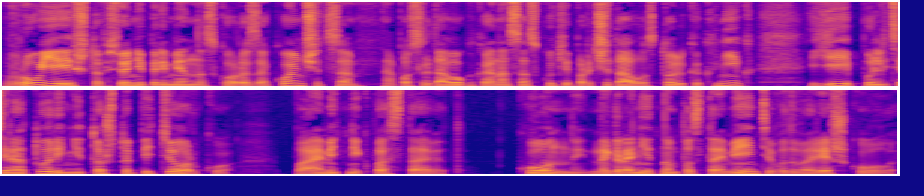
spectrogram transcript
Вру ей, что все непременно скоро закончится, а после того, как она со скуки прочитала столько книг, ей по литературе не то что пятерку, памятник поставят. Конный, на гранитном постаменте во дворе школы.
